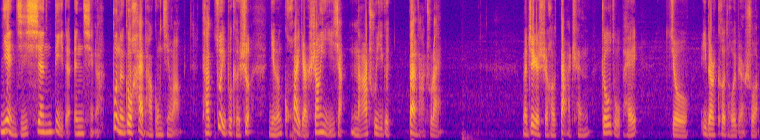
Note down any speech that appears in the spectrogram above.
念及先帝的恩情啊，不能够害怕恭亲王，他罪不可赦。你们快点商议一下，拿出一个办法出来。”那这个时候，大臣周祖培就。一边磕头一边说：“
